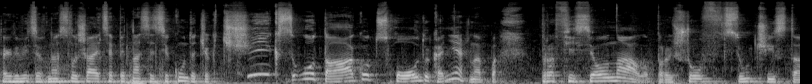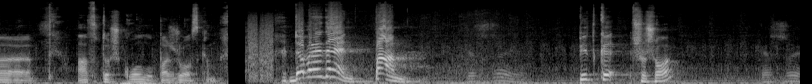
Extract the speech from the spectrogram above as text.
Так, дивіться, в нас лишається 15 секундочок. Чікс! Отак от, сходу, звісно, професіоналу пройшов всю чисто автошколу по жорсткам. Добрий день, пан! Скажи, Підка. Що що? Кажи.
